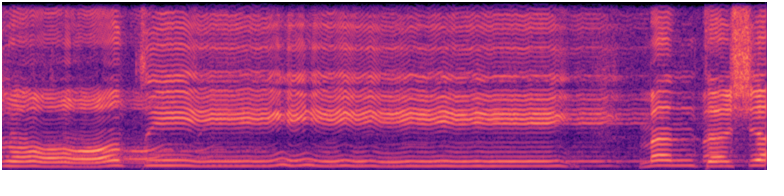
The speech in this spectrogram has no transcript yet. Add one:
تعطي من تشاء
